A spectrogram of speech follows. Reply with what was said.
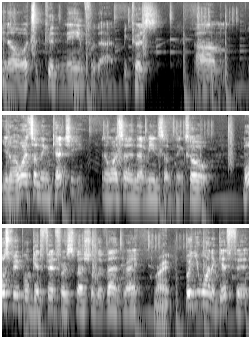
you know, what's a good name for that? Because, um, you know, I want something catchy and I want something that means something. So, most people get fit for a special event, right? Right, But you want to get fit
